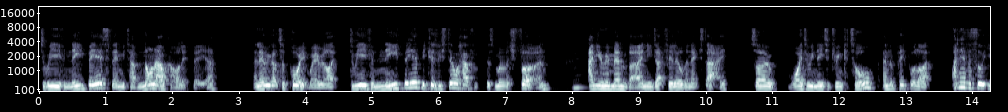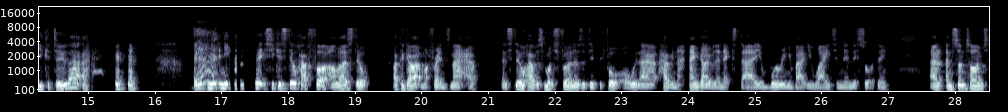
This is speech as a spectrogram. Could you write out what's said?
do we even need beer? So then we'd have non-alcoholic beer. And then we got to a point where we're like, do we even need beer? Because we still have as much fun and you remember and you don't feel ill the next day. So why do we need to drink at all? And the people are like, I never thought you could do that. and, yeah. you, and you can, you can still have fun. I mean, I still, I could go out with my friends now and still have as much fun as I did before without having a hangover the next day and worrying about your weight and then this sort of thing. And, and sometimes,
